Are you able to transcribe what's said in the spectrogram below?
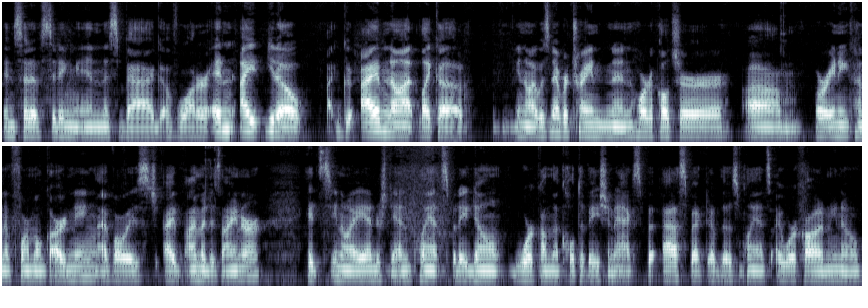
instead of sitting in this bag of water, and I, you know, I, I am not like a, you know, I was never trained in horticulture um, or any kind of formal gardening. I've always, I, I'm a designer. It's, you know, I understand plants, but I don't work on the cultivation aspect of those plants. I work on, you know,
